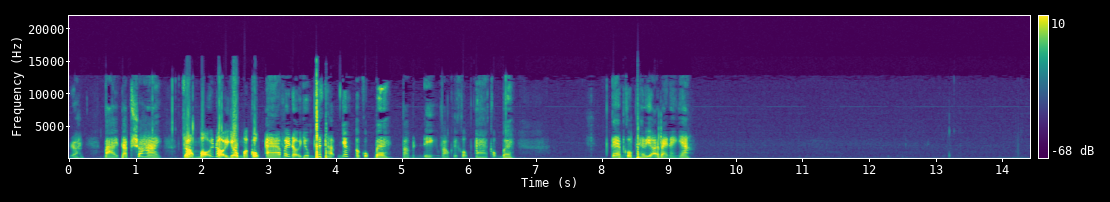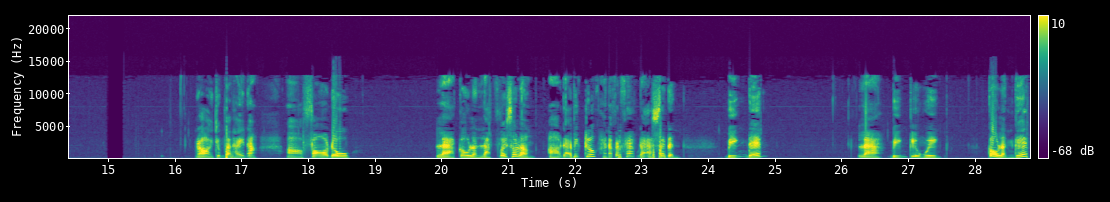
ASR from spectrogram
Rồi bài tập số 2 chọn mỗi nội dung ở cục A với nội dung thích hợp nhất ở cục B và mình điền vào cái cục A cộng B. Các em cùng theo dõi bài này nha. Rồi chúng ta thấy nè, uh, for do là câu lệnh lặp với số lần à, đã biết trước hay nói cách khác đã xác định. Biến đếm là biến kiểu nguyên. Câu lệnh ghép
